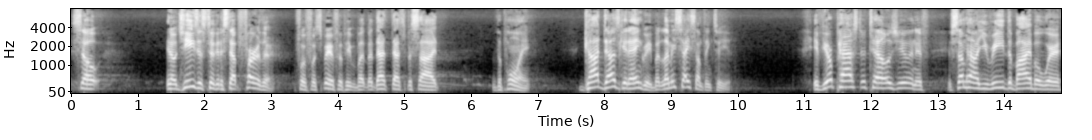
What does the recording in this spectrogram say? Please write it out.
So, you know, Jesus took it a step further for, for spiritual people, but, but that, that's beside the point. God does get angry, but let me say something to you. If your pastor tells you, and if, if somehow you read the Bible where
